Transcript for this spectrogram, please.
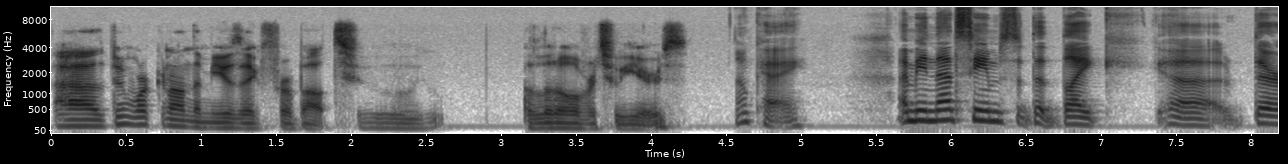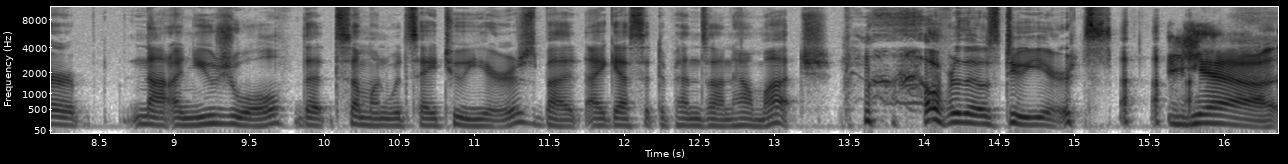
Uh, I've been working on the music for about two, a little over two years. Okay, I mean that seems that like uh, they're not unusual that someone would say two years, but I guess it depends on how much over those two years. yeah,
